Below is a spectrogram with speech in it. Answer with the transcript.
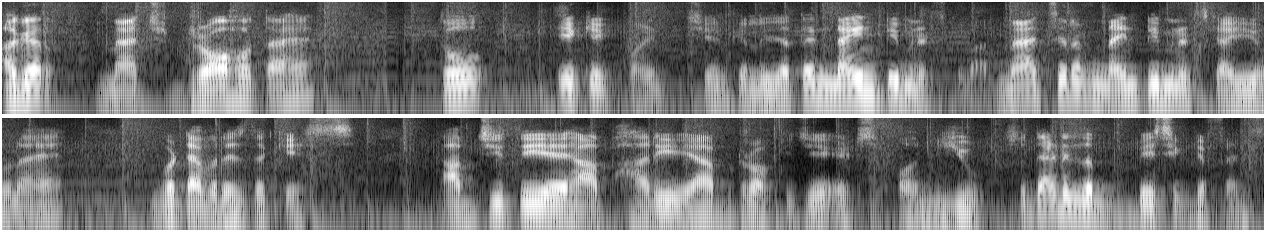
अगर मैच ड्रॉ होता है तो एक एक पॉइंट शेयर कर लिए जाते हैं। 90 मिनट्स के बाद। मैच सिर्फ़ 90 मिनट्स का ही होना है वट एवर इज़ द केस आप जीतिए, आप हारिए, आप ड्रॉ कीजिए it's on you so that is the basic difference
